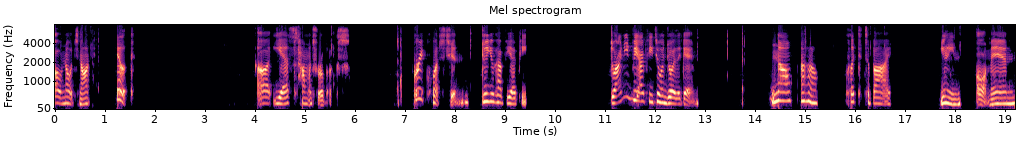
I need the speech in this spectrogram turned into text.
oh no, it's not. Hey, look. Uh, yes, how much Robux? Great question. Do you have VIP? Do I need VIP to enjoy the game? No, don't. Click to buy. You mean, oh man.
